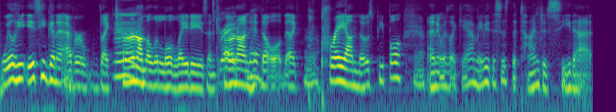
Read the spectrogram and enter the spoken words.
Will he? Is he gonna ever like turn on the little old ladies and turn Right. on hi- the old like prey on those people? And it was like, yeah, maybe this is the time to see that.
